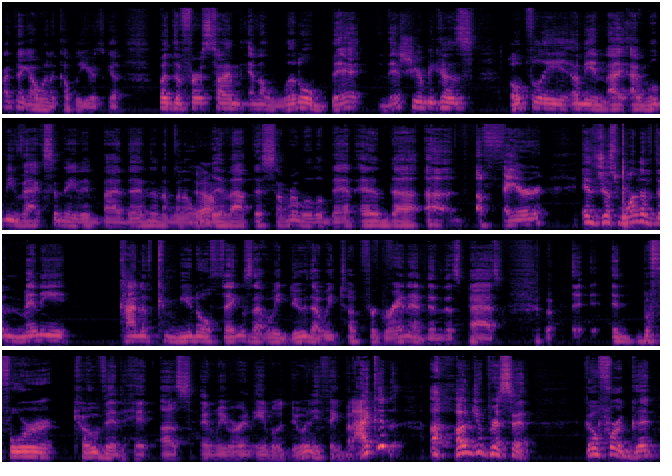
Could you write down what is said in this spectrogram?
I think I went a couple years ago, but the first time in a little bit this year because hopefully, I mean, I, I will be vaccinated by then, and I'm going to Yeah. live out this summer a little bit. And uh, uh, a fair is just one of the many kind of communal things that we do that we took for granted in this past it, before COVID hit us and we weren't able to do anything. But I could a hundred percent go for a good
